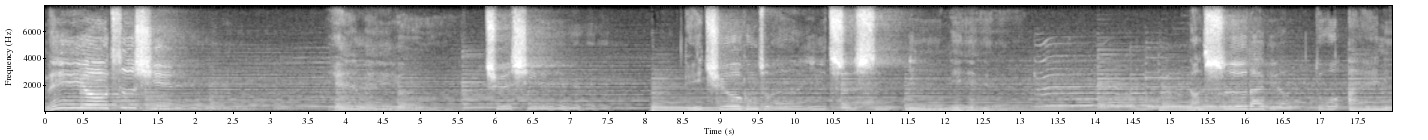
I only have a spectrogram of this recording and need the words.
没有直线，也没有缺陷。地球公转一次是一代表多爱你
